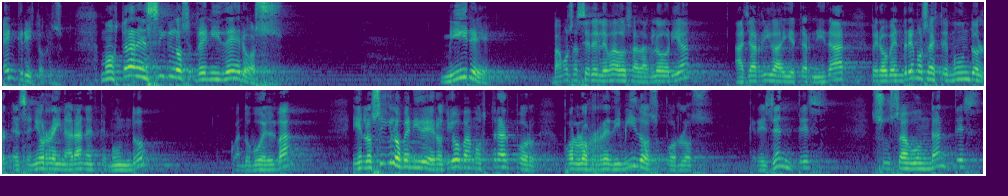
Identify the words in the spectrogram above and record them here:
en Cristo Jesús. Mostrar en siglos venideros, mire, vamos a ser elevados a la gloria, allá arriba hay eternidad, pero vendremos a este mundo, el Señor reinará en este mundo cuando vuelva, y en los siglos venideros Dios va a mostrar por, por los redimidos, por los creyentes sus abundantes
